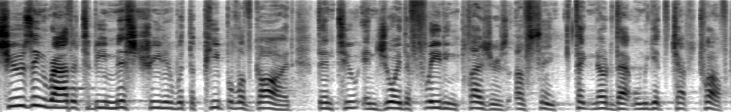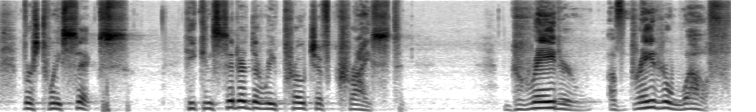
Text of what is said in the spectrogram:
choosing rather to be mistreated with the people of God than to enjoy the fleeting pleasures of sin. Take note of that when we get to chapter 12, verse 26. He considered the reproach of Christ greater, of greater wealth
